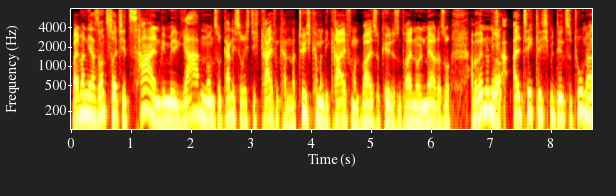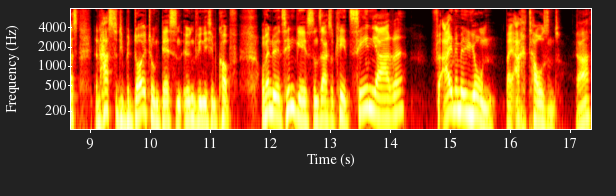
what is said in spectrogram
Weil man ja sonst solche Zahlen wie Milliarden und so gar nicht so richtig greifen kann. Natürlich kann man die greifen und weiß, okay, das sind drei Nullen mehr oder so. Aber wenn du nicht Ja. alltäglich mit denen zu tun hast, dann hast du die Bedeutung dessen irgendwie nicht im Kopf. Und wenn du jetzt hingehst und sagst, okay, zehn Jahre für eine Million bei 8000, ja,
